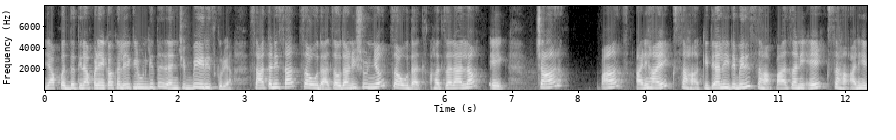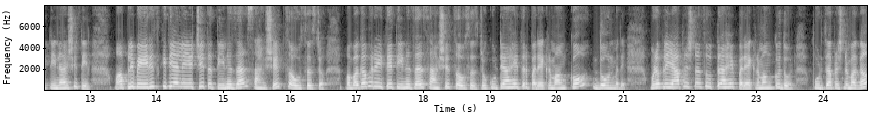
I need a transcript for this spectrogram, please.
या पद्धतीने आपण एकाखाली एक लिहून घेतो त्यांची बेरीज करूया. सात आणि सात चौदा. चौदा आणि शून्य चौदाच. हचाला एक. चार पाच आणि हा एक सहा. किती आली इथे बेरीज? सहा. पाच आणि एक सहा. आणि हे तीनशे तीन. मग आपली बेरीज किती आली याची? तर तीन हजार सहाशे चौसष्ट. मग बघा बरं इथे तीन हजार सहाशे चौसष्ट. कुठे आहे? तर पर्याय क्रमांक दोनमध्ये म्हणून आपल्या या प्रश्नाचं उत्तर आहे पर्याय क्रमांक दोन. पुढचा प्रश्न बघा.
